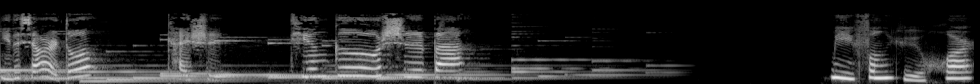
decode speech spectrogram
你的小耳朵，开始听故事吧。蜜蜂与花儿，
